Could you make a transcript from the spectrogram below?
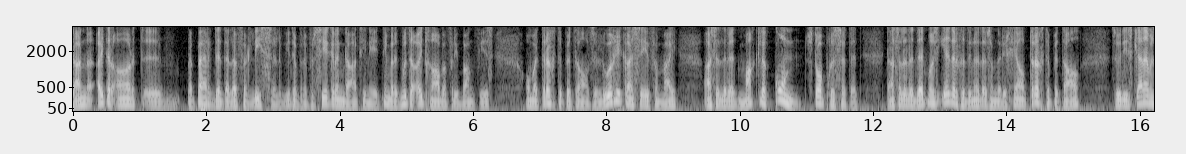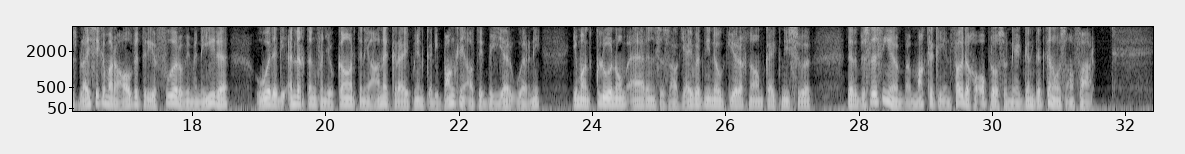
dan uiteraard uh, beperk dit hulle verlies. Hulle weet of hulle versekerings daarteen het nie, maar dit moet 'n uitgawe vir die bank wees om dit terug te betaal. So logika sê vir my as hulle dit maklik kon stopgesit het, dan sal hulle dit mos eerder gedoen het as om net die geld terug te betaal. So die skelms bly seker maar halwe tree voor op die maniere hoe dit die inligting van jou kaart in die hande kry. Ek meen kan die bank nie altyd beheer oor nie. Iemand kloon hom eers, as dalk jy wat nie noukeurig na hom kyk nie so. Dit is beslis nie 'n maklike eenvoudige oplossing nie. Ek dink dit kan ons aanvaar.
